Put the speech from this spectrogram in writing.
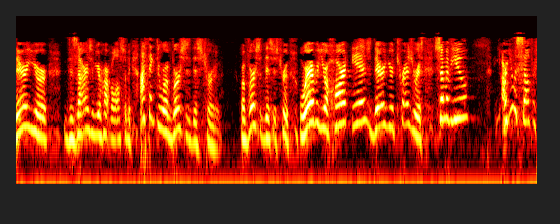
there your desires of your heart will also be. I think the reverse is this true. Reverse of this is true. Wherever your heart is, there your treasure is. Some of you, are you a selfish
